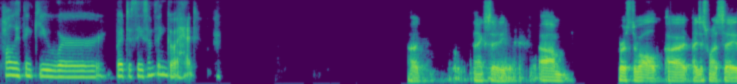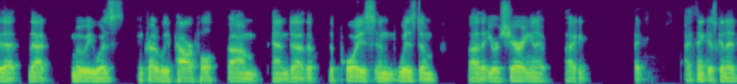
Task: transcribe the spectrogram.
Paul, I think you were about to say something. Go ahead. Uh, thanks, Sadie. Um, first of all, uh, I just want to say that that movie was incredibly powerful, um, and uh, the the poise and wisdom uh, that you were sharing, and it I I I think is going to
